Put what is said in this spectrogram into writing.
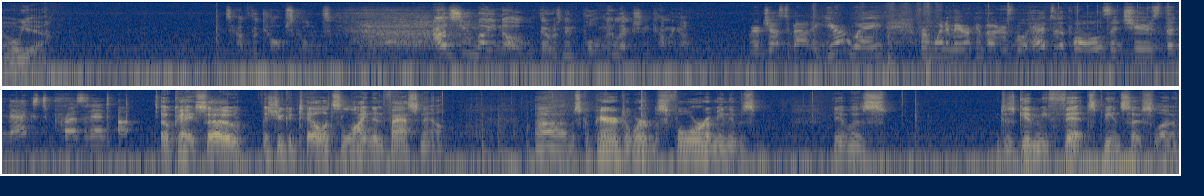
Oh yeah. Have the cops called. As you may know, there is an important election coming up. We're just about a year away from when American voters will head to the polls and choose the next president. Okay, so as you can tell, it's lightning fast now. Um, as compared to where it was before, I mean, it was, it was just giving me fits being so slow.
